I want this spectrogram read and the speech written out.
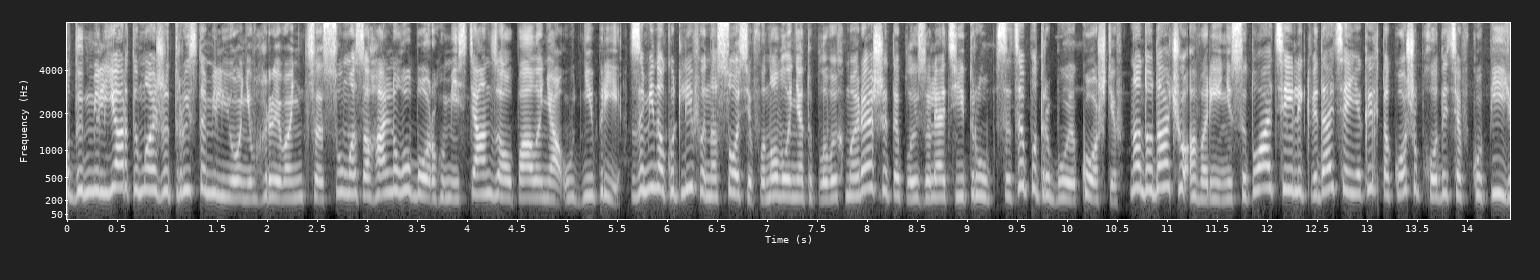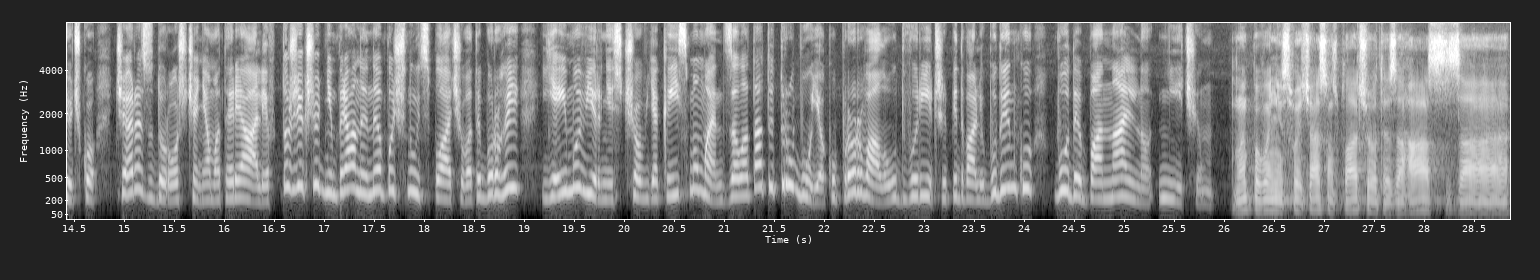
Один мільярд майже 300 мільйонів гривень. Це сума загального боргу містян за опалення у Дніпрі. Заміна котлів і насосів, оновлення теплових мереж і теплоізоляції труб. Все це потребує коштів. На додачу аварійні ситуації, ліквідація яких також обходиться в копійочку через здорожчання матеріалів. Тож, якщо дніпряни не почнуть сплачувати борги, є ймовірність, що в якийсь момент залатати трубу, яку прорвало у дворі чи підвалі будинку, буде банально нічим. Ми повинні своєчасно сплачувати за газ, за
